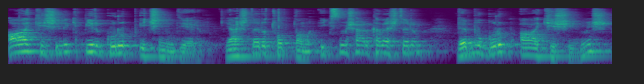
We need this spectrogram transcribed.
A kişilik bir grup için diyelim. Yaşları toplamı x'miş arkadaşlarım ve bu grup A kişiymiş.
